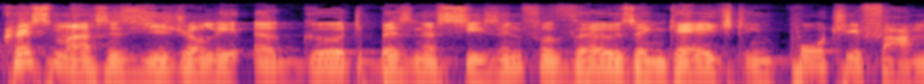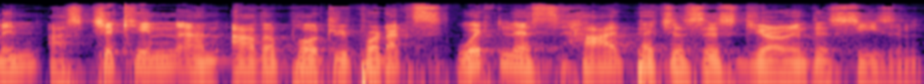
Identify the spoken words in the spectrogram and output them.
Christmas is usually a good business season for those engaged in poultry farming, as chicken and other poultry products witness high purchases during this season.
